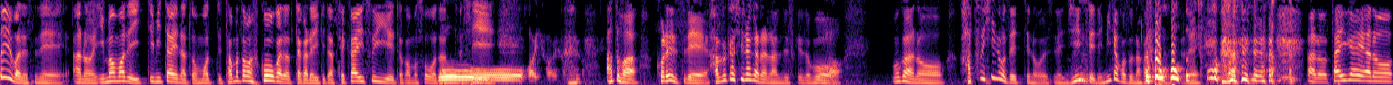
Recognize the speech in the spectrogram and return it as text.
例えばですね、あの、今まで行ってみたいなと思って、たまたま福岡だったから行けた世界水泳とかもそうだったし、はいはいはい。あとは、これですね、恥ずかしながらなんですけども、僕はあの、初日の出っていうのをですね、人生で見たことなかったんですよね。あの、大概あの、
